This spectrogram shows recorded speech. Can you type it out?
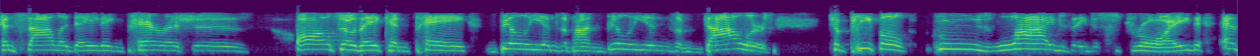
consolidating parishes, also they can pay billions upon billions of dollars to people whose lives they destroyed as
